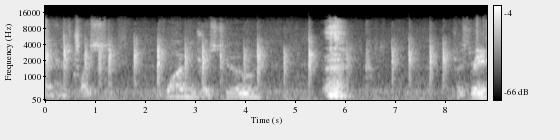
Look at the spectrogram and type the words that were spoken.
and here's choice one, choice two, choice three,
